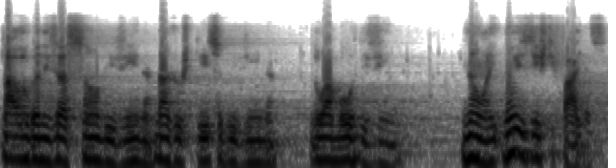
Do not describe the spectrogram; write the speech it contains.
na organização divina, na justiça divina, no amor divino. Não, não existe falhas.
